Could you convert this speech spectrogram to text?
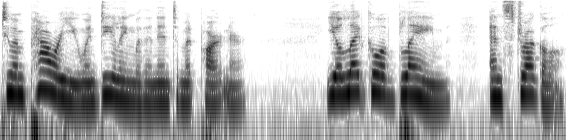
to empower you when dealing with an intimate partner. You'll let go of blame and struggle.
